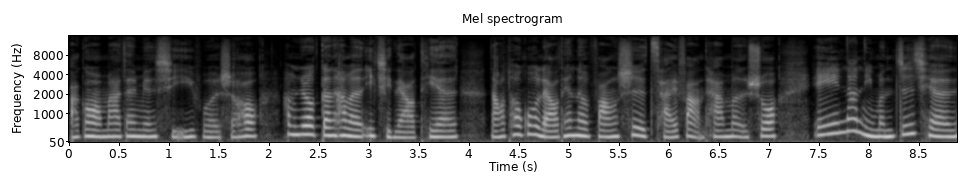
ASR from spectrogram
阿公阿妈在那边洗衣服的时候，他们就跟他们一起聊天，然后透过聊天的方式采访他们，说：“诶，那你们之前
